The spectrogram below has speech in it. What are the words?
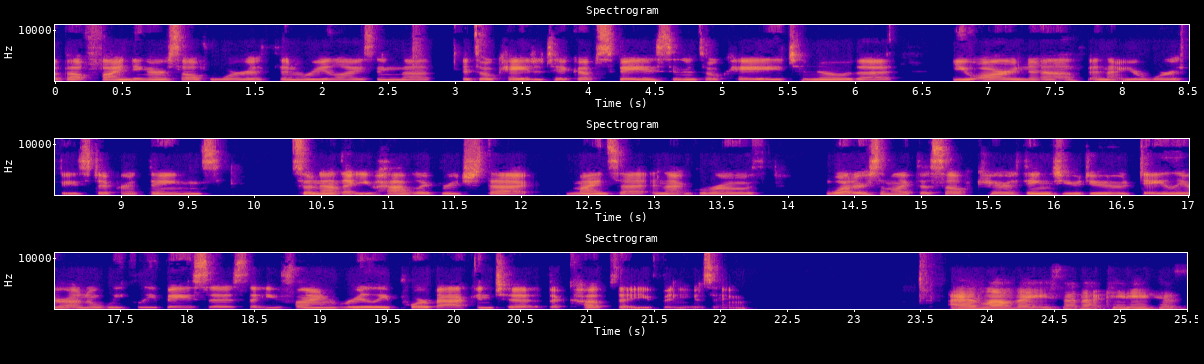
about finding our self-worth and realizing that it's okay to take up space and it's okay to know that you are enough and that you're worth these different things so now that you have like reached that mindset and that growth what are some like the self-care things you do daily or on a weekly basis that you find really pour back into the cup that you've been using I love that you said that, Katie, because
